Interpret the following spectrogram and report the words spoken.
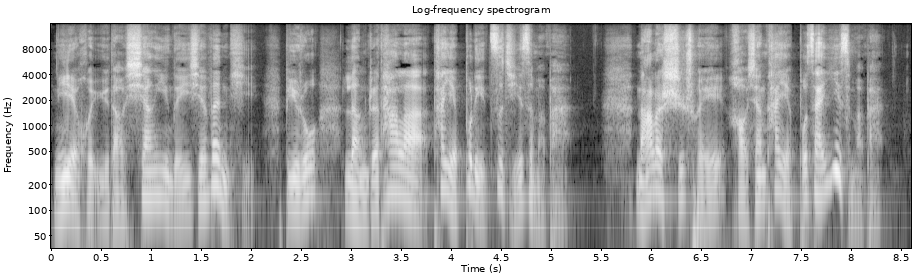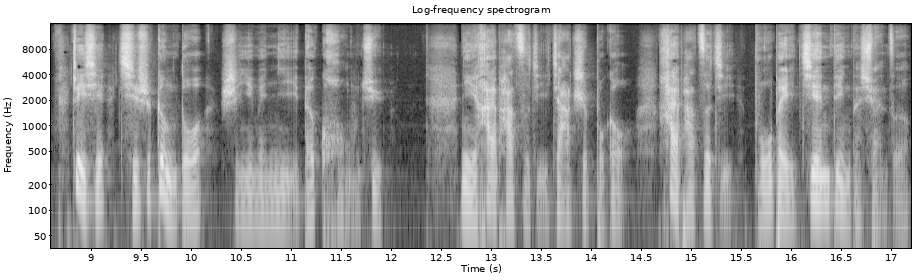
你也会遇到相应的一些问题，比如冷着他了，他也不理自己怎么办？拿了实锤，好像他也不在意怎么办？这些其实更多是因为你的恐惧。你害怕自己价值不够，害怕自己不被坚定的选择。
